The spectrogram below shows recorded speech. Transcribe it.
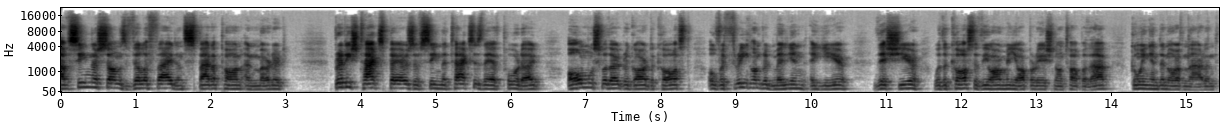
have seen their sons vilified and spat upon and murdered. British taxpayers have seen the taxes they have poured out almost without regard to cost, over 300 million a year this year, with the cost of the army operation on top of that, going into Northern Ireland.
